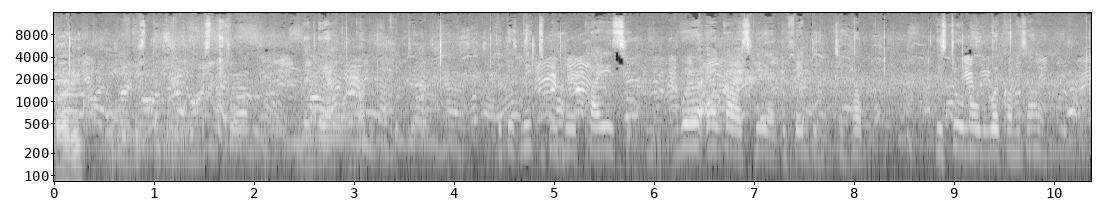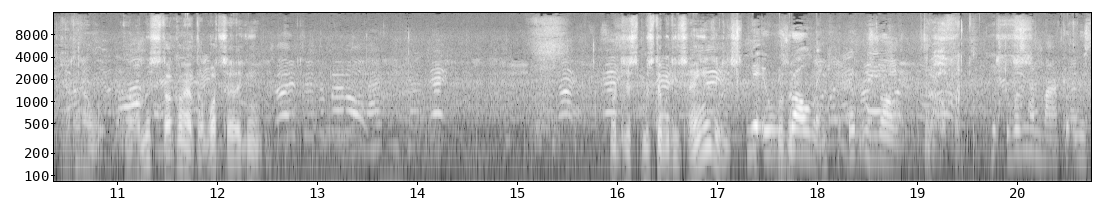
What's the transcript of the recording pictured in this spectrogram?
Brody. He missed the, he missed the ball. And then the other one got kicked it. But there need to be more players. Where are our guys here defending to help? He's doing all the work on his own. I don't know. No, I missed it. I'm going to have to watch that again. What, just missed it with his hands? His, Yeah, it was it- rolling. It was rolling. It wasn't a mark. It was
